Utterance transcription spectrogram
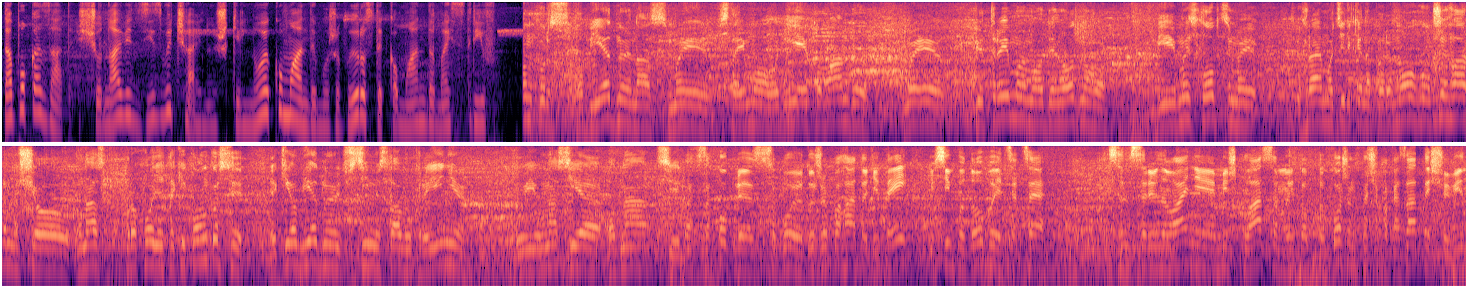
та показати, що навіть зі звичайної шкільної команди може вирости команда майстрів. Конкурс об'єднує нас. Ми стаємо однією командою, ми підтримуємо один одного. І ми з хлопцями граємо тільки на перемогу. Дуже гарно, що у нас проходять такі конкурси, які об'єднують всі міста в Україні. І у нас є одна ціль. захоплює з собою дуже багато дітей і всім подобається це соревнування між класами. Тобто кожен хоче показати, що він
